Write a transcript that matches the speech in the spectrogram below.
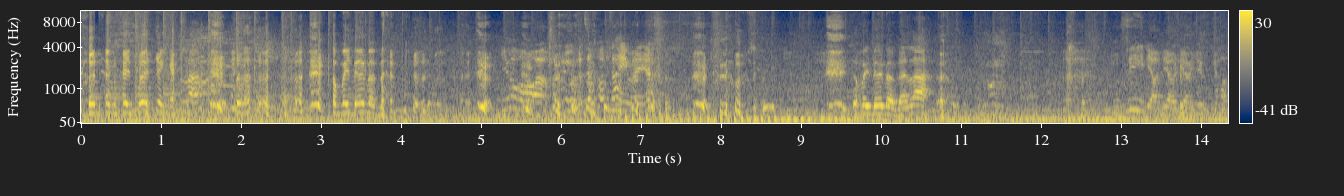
ดินทางไรเดินอย่างนั้นล่ะทำไมเดินแบบนั้นโยอะคนอื่นเขาจะเข้าใจไหมอะทำไมเดินแบบนั้นล่ะ สิเดี๋ยวเดี๋ยวเดี๋ยวยึดก่อน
